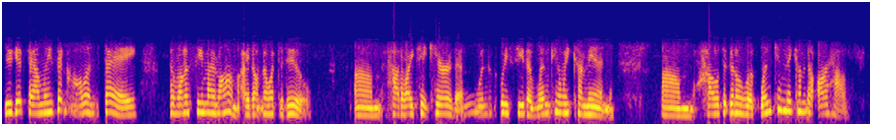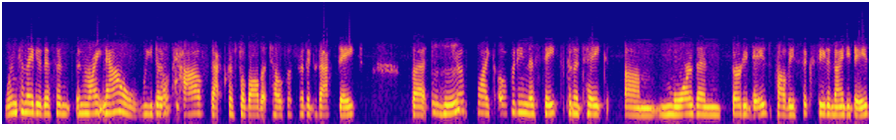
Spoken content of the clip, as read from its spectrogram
you get families that call and say, "I want to see my mom. I don't know what to do. Um, how do I take care of this? Mhm. When can we see them? When can we come in? Um, how is it going to look? When can they come to our house? When can they do this?" And, and right now, we don't have that crystal ball that tells us an exact date. But Mhm. just like opening the state's going to take um, more than 30 days, probably 60 to 90 days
